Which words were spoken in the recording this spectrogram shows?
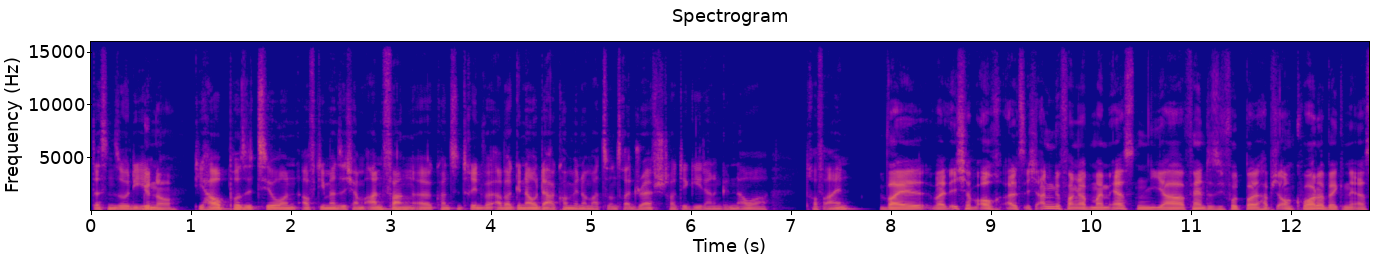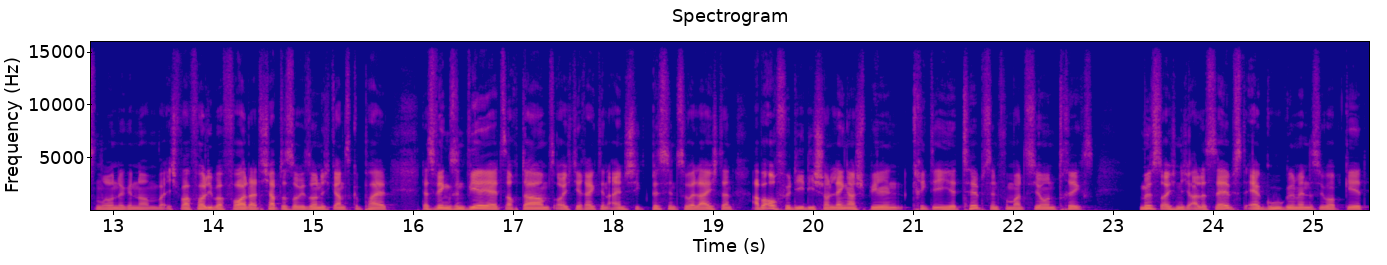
Das sind so die, Genau. die Hauptpositionen, auf die man sich am Anfang äh, konzentrieren will. Aber genau da kommen wir nochmal zu unserer Draft-Strategie dann genauer drauf ein. Weil, weil ich habe auch, als ich angefangen habe, in meinem ersten Jahr Fantasy Football, habe ich auch einen Quarterback in der ersten Runde genommen, weil ich war voll überfordert. Ich habe das sowieso nicht ganz gepeilt. Deswegen sind wir jetzt auch da, um es euch direkt den Einstieg ein bisschen zu erleichtern. Aber auch für die, die schon länger spielen, kriegt ihr hier Tipps, Informationen, Tricks. Müsst euch nicht alles selbst eher googeln, wenn es überhaupt geht.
